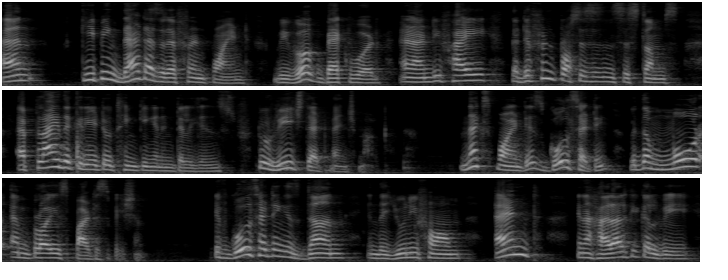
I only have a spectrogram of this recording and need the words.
and keeping that as a reference point, we work backward and identify the different processes and systems, apply the creative thinking and intelligence to reach that benchmark. Next point is goal setting with the more employees participation. If goal setting is done in the uniform and in a hierarchical way,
